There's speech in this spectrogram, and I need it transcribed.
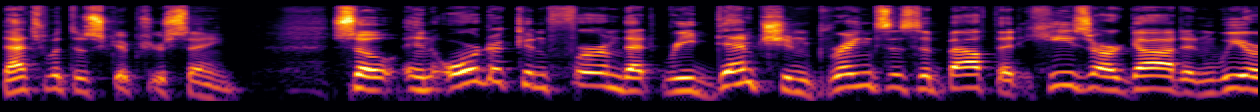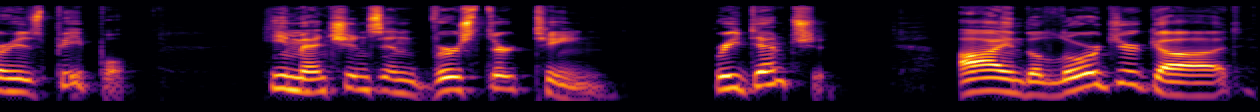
That's what the scripture's saying. So, in order to confirm that redemption brings us about that He's our God and we are His people, He mentions in verse 13 redemption. I am the Lord your God,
